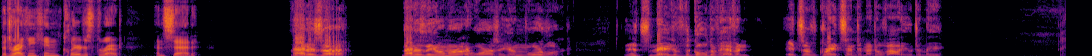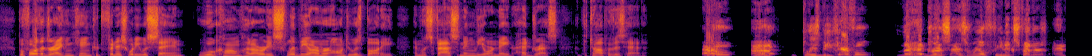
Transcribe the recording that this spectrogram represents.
The Dragon King cleared his throat and said, That is, uh, that is the armor I wore as a young warlord. It's made of the gold of heaven. It's of great sentimental value to me. Before the Dragon King could finish what he was saying, Wukong had already slid the armor onto his body and was fastening the ornate headdress at the top of his head. Oh, uh, please be careful. The headdress has real phoenix feathers, and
